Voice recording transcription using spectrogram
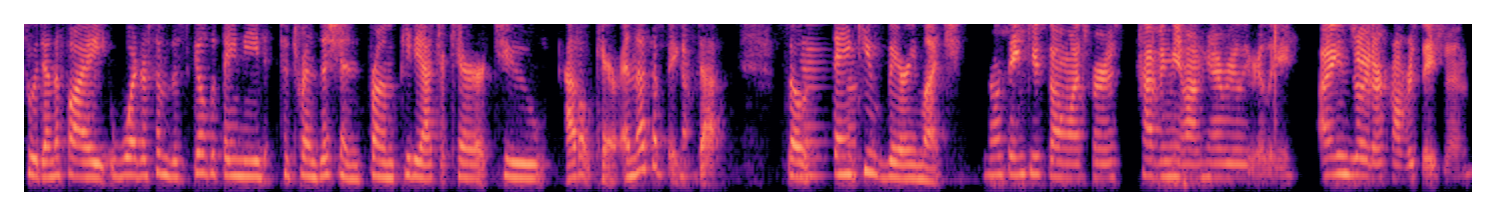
to identify what are some of the skills that they need to transition from pediatric care to adult care. And that's a big yeah. step. So yeah. thank you very much. No, thank you so much for having me on here. Really, really. I enjoyed our conversation.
